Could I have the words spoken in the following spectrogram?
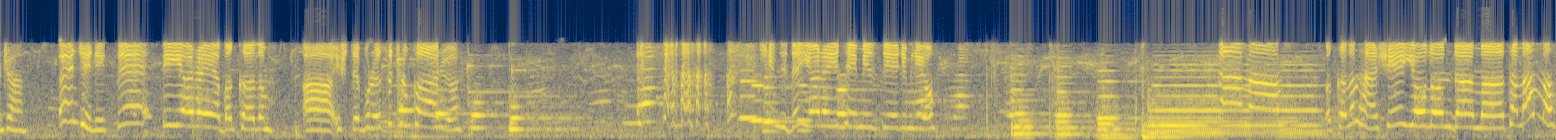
olacağım. Öncelikle bir yaraya bakalım. Aa işte burası çok ağrıyor. Şimdi de yarayı temizleyelim Leo. Tamam. Bakalım her şey yolunda mı? Tamam mı?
